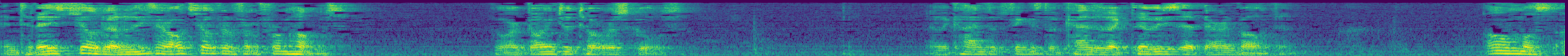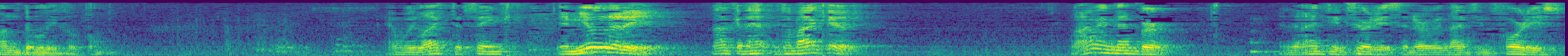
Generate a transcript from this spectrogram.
And today's children, and these are all children from, from homes who are going to Torah schools, and the kinds of things, the kinds of activities that they're involved in. Almost unbelievable. And we like to think immunity, not going to happen to my kid. Well, I remember in the 1930s and early 1940s,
